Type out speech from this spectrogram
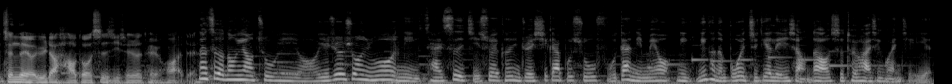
真的有遇到好多四十几岁就退化的。那这个东西要注意哦，也就是说，如果你才四十几岁，可是你觉得膝盖不舒服，但你没有你你可能不会直接联想到是退化性关节炎，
